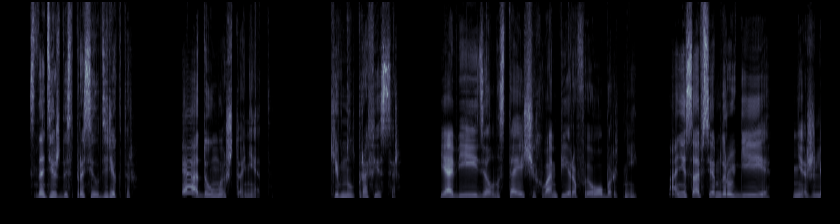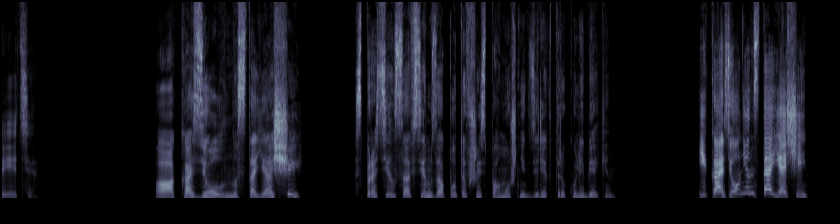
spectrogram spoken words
— с надеждой спросил директор. «Я думаю, что нет», — кивнул профессор. «Я видел настоящих вампиров и оборотней. Они совсем другие, нежели эти». «А козел настоящий?» — спросил, совсем запутавшись, помощник директора Кулебякин. «И козел не настоящий», —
